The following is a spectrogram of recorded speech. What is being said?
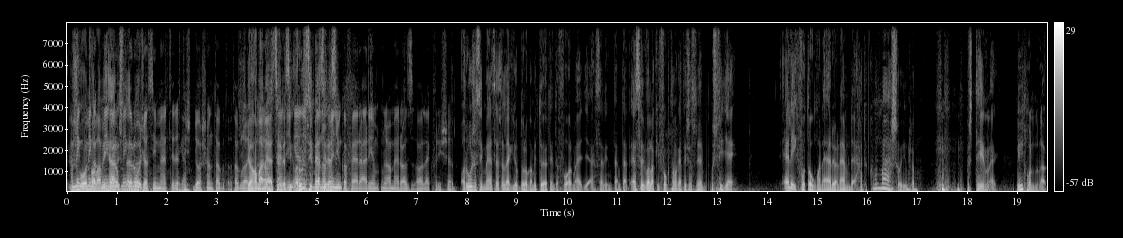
is Hát még, volt még, valami, a, még, a, még a rózsaszín mercedes is gyorsan tag, taglaljuk Ja, ha már aztán A rózsaszín Mercedes- menjünk a ferrari mert az a legfrissebb. A rózsaszín Mercedes a legjobb dolog, ami történt a Forma 1 szerintem. Tehát ez, hogy valaki fogta magát, és azt mondja, hogy most figyelj, elég fotónk van erről, nem? De hát akkor másoljuk le. Most tényleg. Mi mit mondanak?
